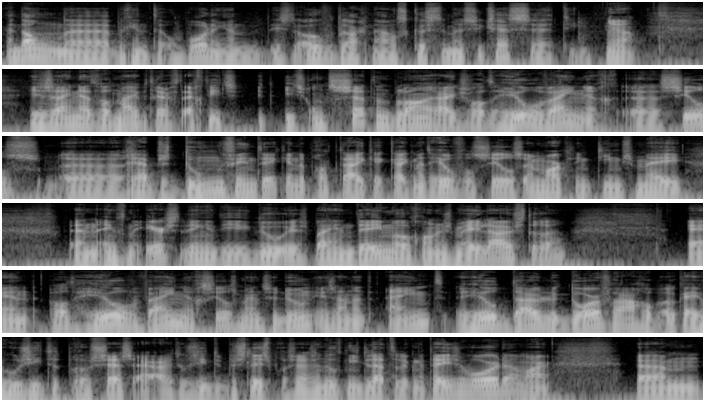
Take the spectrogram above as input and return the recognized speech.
En dan uh, begint de onboarding en is de overdracht naar ons customer succes uh, team. Ja, je zei net wat mij betreft echt iets, iets ontzettend belangrijks... wat heel weinig sales reps doen, vind ik, in de praktijk. Ik kijk met heel veel sales- en marketingteams mee. En een van de eerste dingen die ik doe is bij een demo gewoon eens meeluisteren... En wat heel weinig salesmensen doen, is aan het eind heel duidelijk doorvragen op: oké, hoe ziet het proces eruit? Hoe ziet het beslisproces? En dat hoeft niet letterlijk met deze woorden, maar um,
